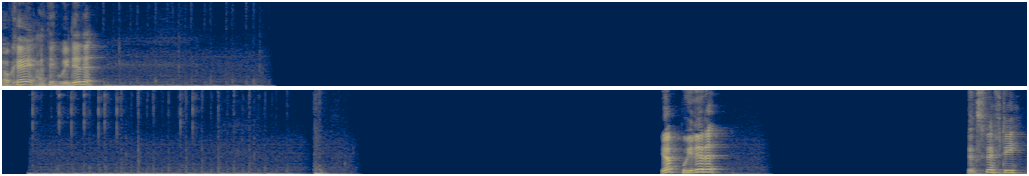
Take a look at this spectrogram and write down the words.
Okay, I think we did it. Yep, we did it. 650.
